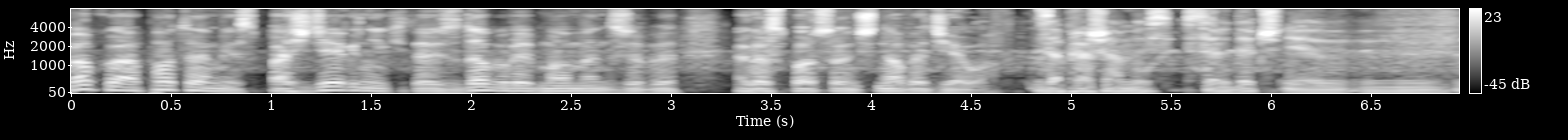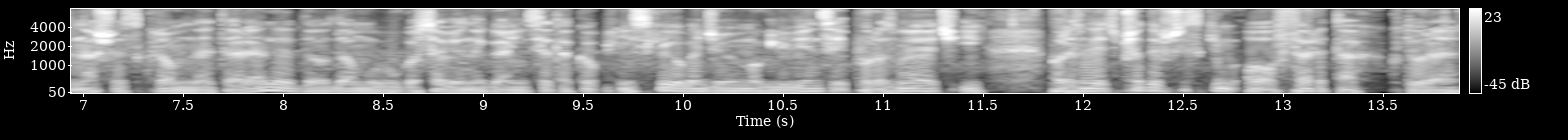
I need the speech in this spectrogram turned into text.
roku, a potem jest październik i to jest dobry moment, żeby rozpocząć nowe dzieło. Zapraszamy serdecznie w nasze skromne tereny do domu błogosławionego Aniceta Koplińskiego. Będziemy mogli więcej porozmawiać i porozmawiać przede wszystkim o ofertach, które,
